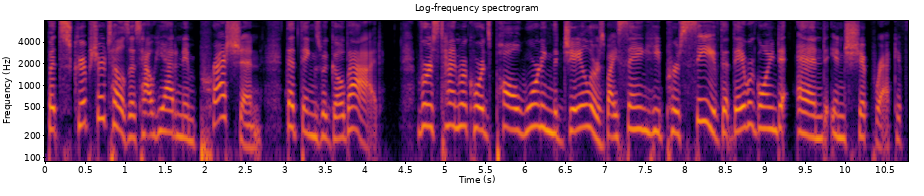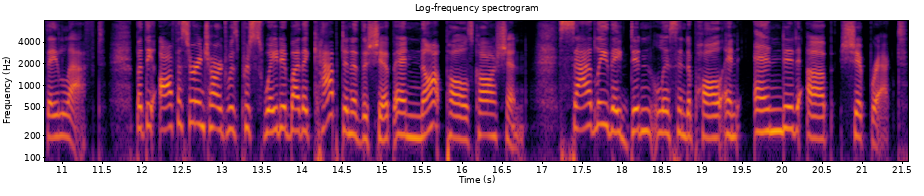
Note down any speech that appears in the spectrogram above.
but scripture tells us how he had an impression that things would go bad. Verse 10 records Paul warning the jailers by saying he perceived that they were going to end in shipwreck if they left. But the officer in charge was persuaded by the captain of the ship and not Paul's caution. Sadly, they didn't listen to Paul and ended up shipwrecked.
